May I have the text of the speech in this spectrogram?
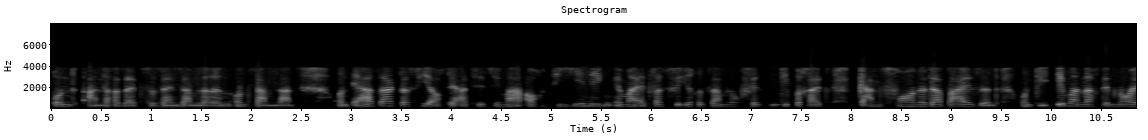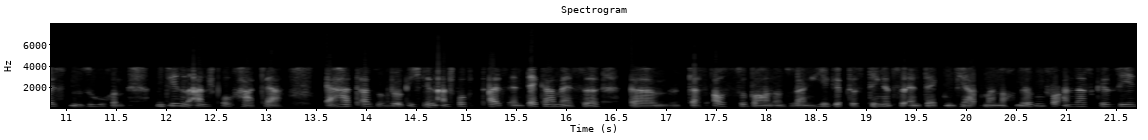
und andererseits zu seinen Sammlerinnen und Sammlern. Und er sagt, dass hier auf der Artissima auch diejenigen immer etwas für ihre Sammlung finden, die bereits ganz vorne dabei sind und die immer nach dem Neuesten suchen. Und diesen Anspruch hat er. Er hat also wirklich den Anspruch, als Entdeckermesse äh, das auszubauen und zu sagen, hier gibt es Dinge zu entdecken, die hat man noch nirgendwo anders gesehen.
